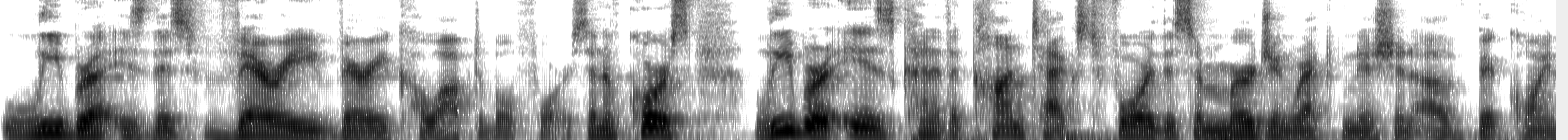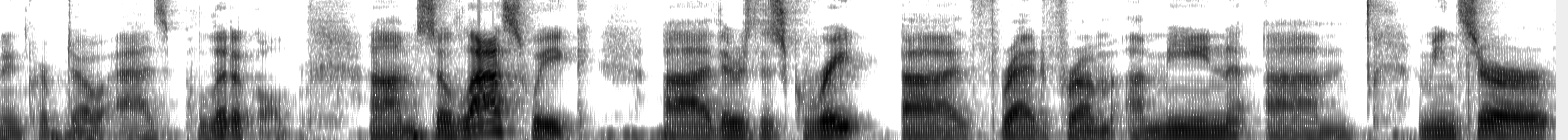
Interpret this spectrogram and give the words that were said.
Libra is this very, very co optable force. And of course, Libra is kind of the context for this emerging recognition of Bitcoin and crypto as political. Um, so last week, uh, there was this great uh, thread from Amin um, Amin Sir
